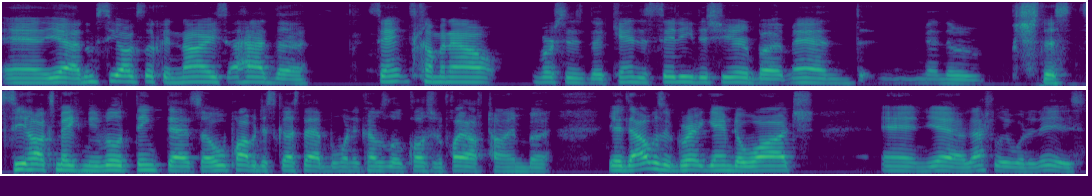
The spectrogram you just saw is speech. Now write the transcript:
And yeah, them Seahawks looking nice. I had the Saints coming out versus the Kansas City this year, but man, man, the the Seahawks make me really think that. So we'll probably discuss that, but when it comes a little closer to playoff time. But yeah, that was a great game to watch, and yeah, that's really what it is.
